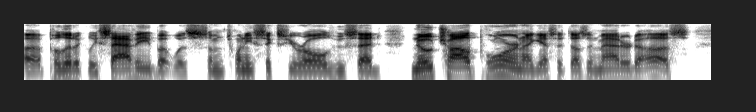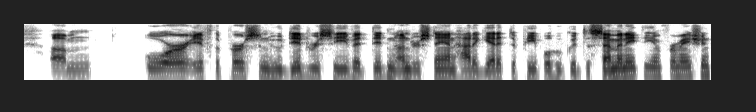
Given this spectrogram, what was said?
uh, politically savvy, but was some 26 year old who said, no child porn, I guess it doesn't matter to us. Um, or if the person who did receive it didn't understand how to get it to people who could disseminate the information,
